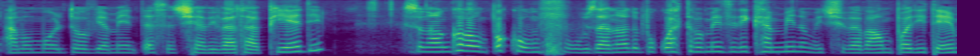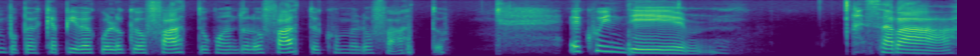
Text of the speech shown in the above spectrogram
amo molto ovviamente esserci arrivata a piedi. Sono ancora un po' confusa, no? dopo quattro mesi di cammino mi ci verrà un po' di tempo per capire quello che ho fatto, quando l'ho fatto e come l'ho fatto. E quindi sarà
